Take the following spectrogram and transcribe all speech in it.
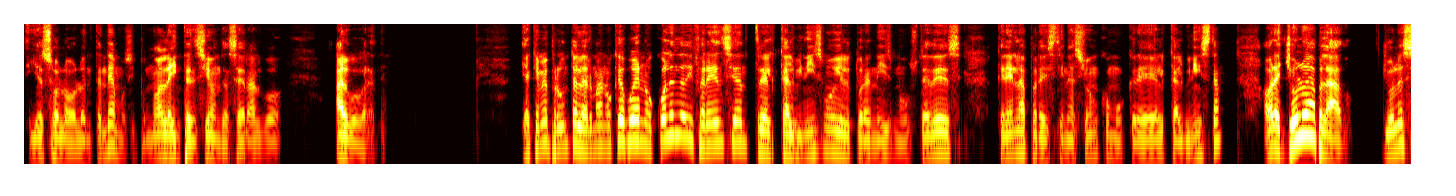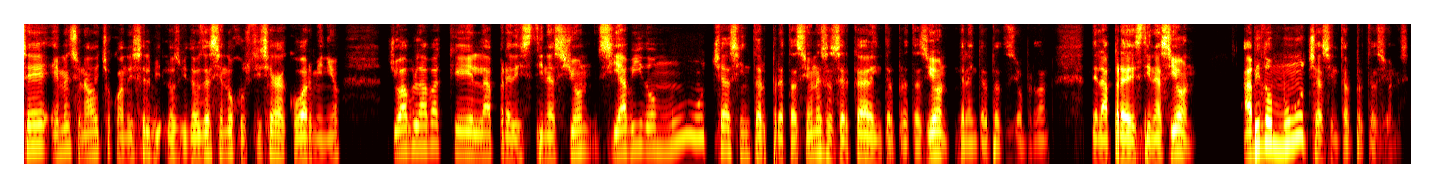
y eso lo, lo entendemos y pues no la intención de hacer algo, algo grande. Y aquí me pregunta el hermano, qué bueno, ¿cuál es la diferencia entre el calvinismo y el luteranismo? ¿Ustedes creen la predestinación como cree el calvinista? Ahora, yo lo he hablado, yo les he, mencionado, de hecho, cuando hice los videos de Haciendo Justicia a Jacobo Arminio, yo hablaba que la predestinación, sí ha habido muchas interpretaciones acerca de la interpretación, de la interpretación, perdón, de la predestinación. Ha habido muchas interpretaciones.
